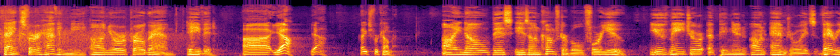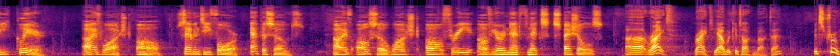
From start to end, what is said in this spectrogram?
Thanks for having me on your program, David. Uh, yeah, yeah. Thanks for coming. I know this is uncomfortable for you. You've made your opinion on androids very clear. I've watched all 74 episodes. I've also watched all three of your Netflix specials. Uh, right, right. Yeah, we can talk about that. It's true.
